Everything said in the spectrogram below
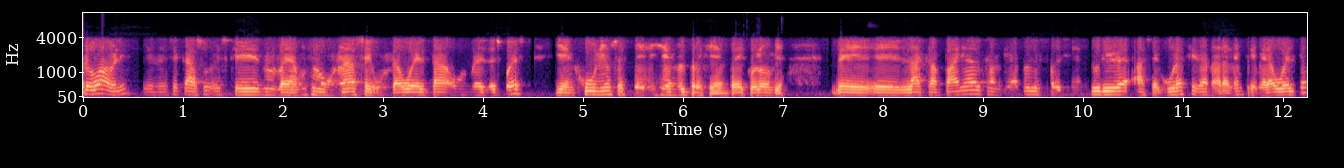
probable en ese caso es que nos vayamos a una segunda vuelta un mes después y en junio se esté eligiendo el presidente de Colombia. Eh, la campaña del candidato del expresidente Uribe asegura que ganarán en primera vuelta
